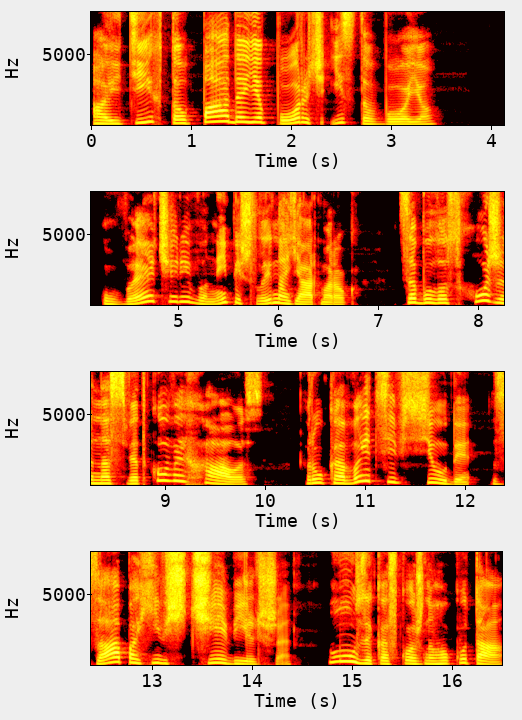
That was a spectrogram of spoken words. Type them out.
а й ті, хто падає поруч із тобою. Увечері вони пішли на ярмарок. Це було схоже на святковий хаос. Рукавиці всюди, запахів ще більше, музика з кожного кута.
